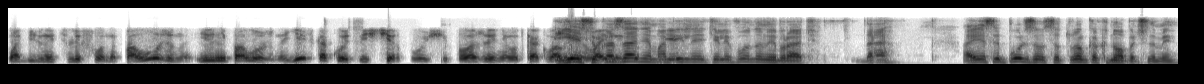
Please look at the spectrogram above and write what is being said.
мобильные телефоны. Положено или не положено? Есть какое-то исчерпывающее положение? Вот как во Есть войны, указание мобильные есть? телефоны не брать. Да. А если пользоваться, только кнопочными.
